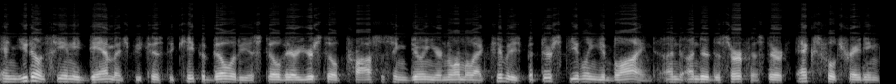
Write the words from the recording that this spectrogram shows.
and you don't see any damage because the capability is still there. You're still processing, doing your normal activities, but they're stealing you blind un- under the surface. They're exfiltrating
